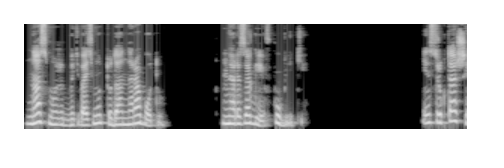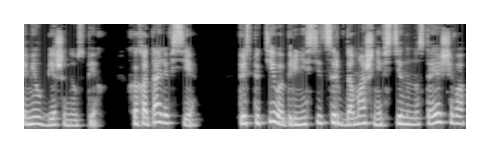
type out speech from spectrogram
Нас, может быть, возьмут туда на работу. На разогрев публики. Инструктаж имел бешеный успех. Хохотали все. Перспектива перенести цирк домашний в стены настоящего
